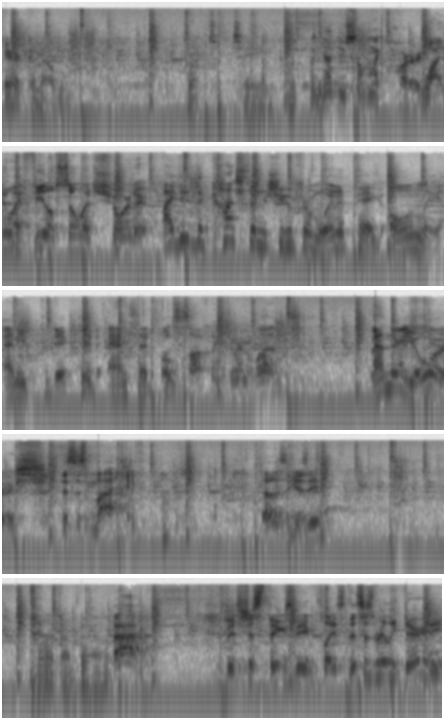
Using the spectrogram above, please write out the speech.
Eric, come help me. What to take? What? You gotta do something like hard. Why do I feel so much shorter? I did the custom shoe from Winnipeg only, and he predicted and said, "Oh, Soft like Jordan ones. and they're yours." This is mine. That was easy. What about? Ah! There's just things being placed. This is really dirty.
